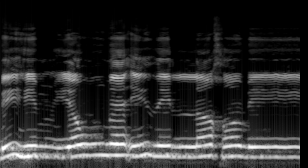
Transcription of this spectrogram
بهم يومئذ لخبير.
